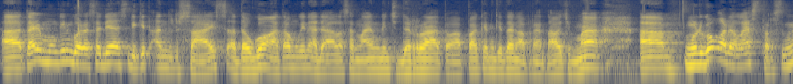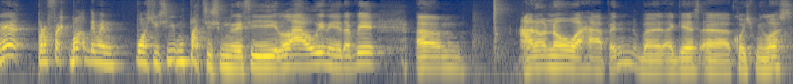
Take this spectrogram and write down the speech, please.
Uh, tapi mungkin gue rasa dia sedikit undersized atau gue nggak tahu mungkin ada alasan lain mungkin cedera atau apa kan kita nggak pernah tahu. Cuma um, menurut gue kalau ada Leicester. Sebenarnya perfect banget ya main posisi 4 sih sebenarnya si Lau ini tapi um, I don't know what happened, but I guess uh, Coach Milos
